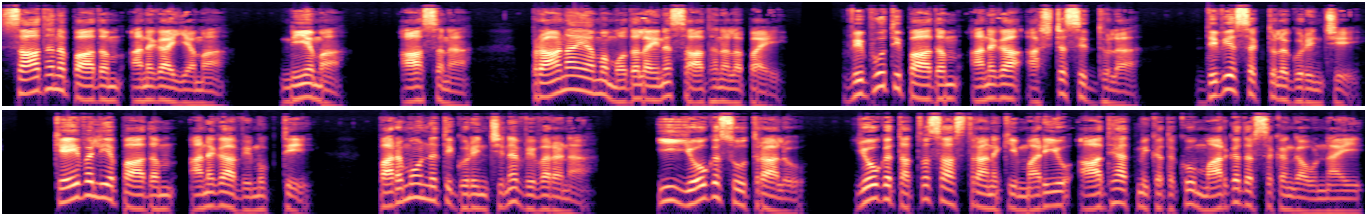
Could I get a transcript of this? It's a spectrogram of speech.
సాధనపాదం అనగా యమ నియమ ఆసన ప్రాణాయామ మొదలైన సాధనలపై. విభూతిపాదం అనగా అష్టసిద్ధుల దివ్యశక్తుల గురించి. కేవల్యపాదం అనగా విముక్తి పరమోన్నతి గురించిన వివరణ. ఈ యోగ సూత్రాలు యోగ తత్వశాస్త్రానికి మరియు ఆధ్యాత్మికతకు మార్గదర్శకంగా ఉన్నాయి.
